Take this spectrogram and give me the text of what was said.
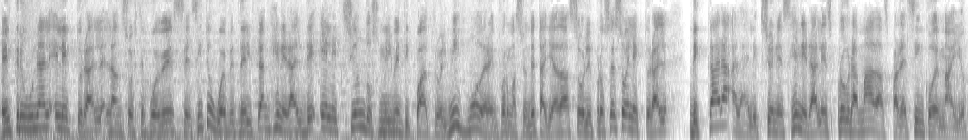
El Tribunal Electoral lanzó este jueves el sitio web del Plan General de Elección 2024. El mismo dará información detallada sobre el proceso electoral de cara a las elecciones generales programadas para el 5 de mayo.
